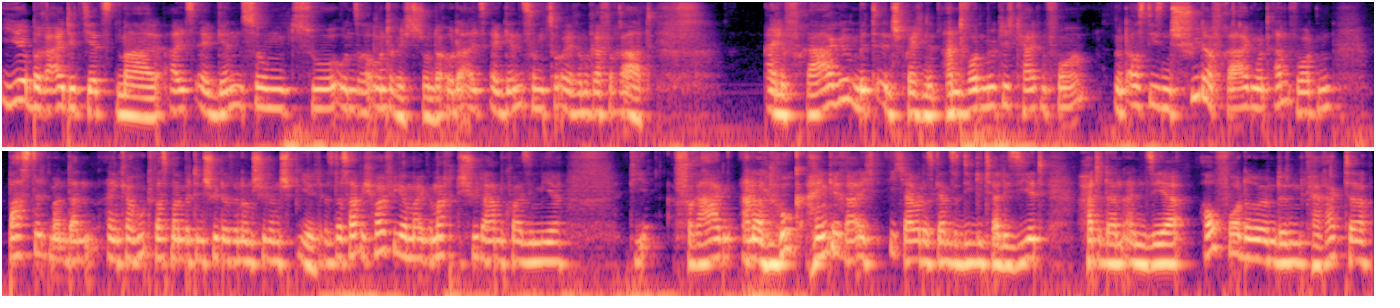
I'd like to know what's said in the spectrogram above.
ihr bereitet jetzt mal als Ergänzung zu unserer Unterrichtsstunde oder als Ergänzung zu eurem Referat eine Frage mit entsprechenden Antwortmöglichkeiten vor. Und aus diesen Schülerfragen und Antworten bastelt man dann ein Kahoot, was man mit den Schülerinnen und Schülern spielt. Also das habe ich häufiger mal gemacht. Die Schüler haben quasi mir die Fragen analog eingereicht. Ich habe das Ganze digitalisiert, hatte dann einen sehr auffordernden Charakter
